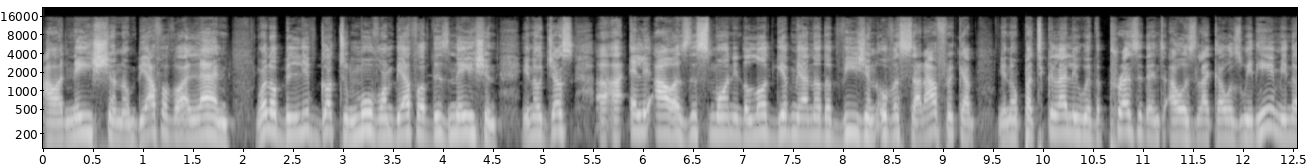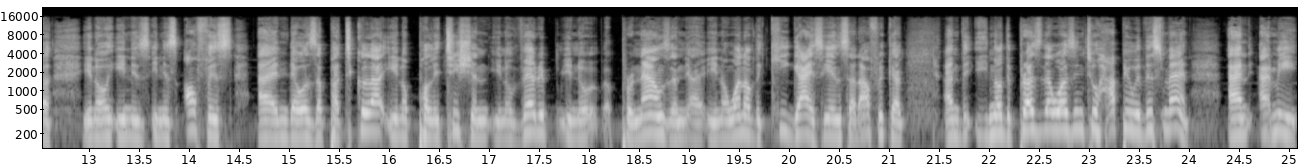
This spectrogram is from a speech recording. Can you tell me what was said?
our nation, on behalf of our land. We want to believe God to move on behalf of this nation. You know, just uh, uh, early hours this morning, the Lord gave me another vision over South Africa, you know, particularly with the president. I was like, I was with him in a, you know, in his, in his office, and there was a particular, you know, politician, you know, very, you know, pronounced and, uh, you know, one of the key guys here in South Africa. And, the, you know, the president wasn't too happy with this man, and I mean,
